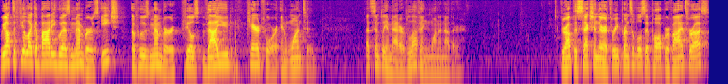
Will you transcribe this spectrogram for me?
We ought to feel like a body who has members, each of whose member feels valued, cared for, and wanted. That's simply a matter of loving one another. Throughout this section, there are three principles that Paul provides for us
